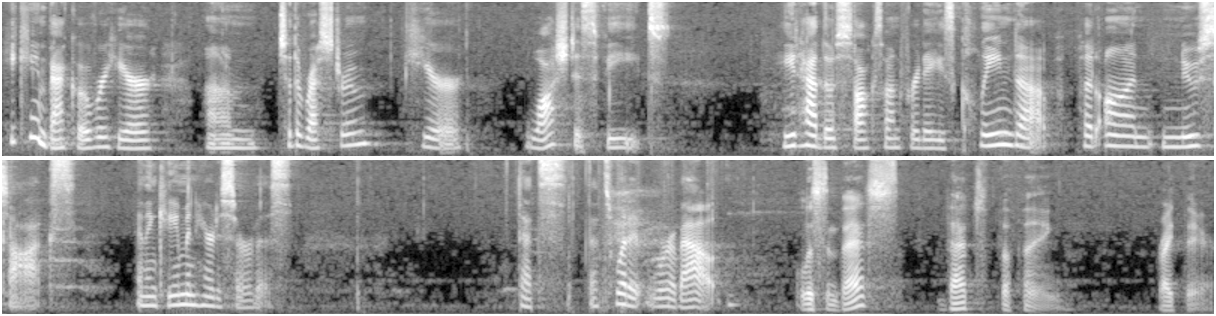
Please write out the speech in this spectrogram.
He came back over here um, to the restroom here, washed his feet, He'd had those socks on for days, cleaned up, put on new socks, and then came in here to service. That's, that's what it, we're about. Listen, that's, that's the thing right there.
